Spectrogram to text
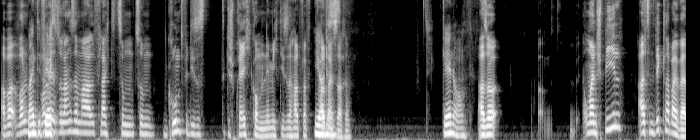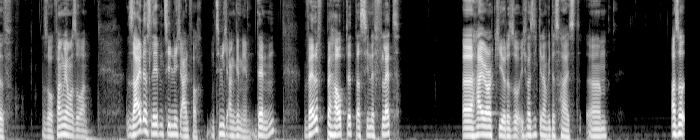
Aber wollen, Meint wollen wir so langsam mal vielleicht zum, zum Grund für dieses Gespräch kommen, nämlich diese Half-Life- Ja, Half-Life-Sache. Genau. Also, um ein Spiel als Entwickler bei Valve, so, fangen wir mal so an, sei das Leben ziemlich einfach und ziemlich angenehm. Denn Valve behauptet, dass sie eine Flat äh, Hierarchy oder so, ich weiß nicht genau, wie das heißt. Ähm, also,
